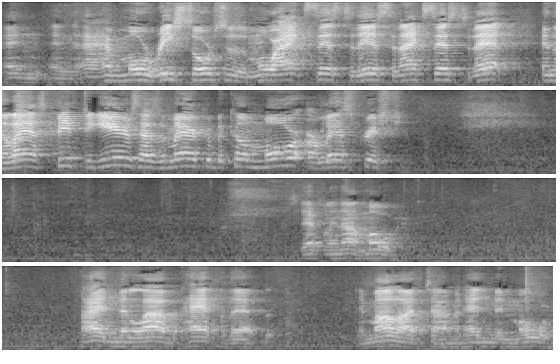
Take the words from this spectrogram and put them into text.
and, and have more resources and more access to this and access to that, in the last 50 years, has America become more or less Christian? It's definitely not more. I hadn't been alive but half of that, but in my lifetime it hadn't been more.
